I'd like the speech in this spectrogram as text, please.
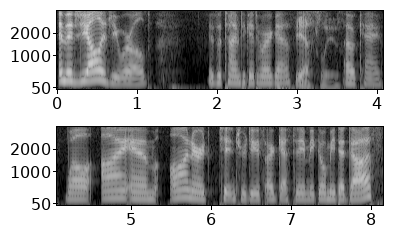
in the geology world. Is it time to get to our guest? yes, please. Okay. Well, I am honored to introduce our guest today, Meghomita Das.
